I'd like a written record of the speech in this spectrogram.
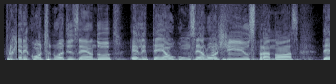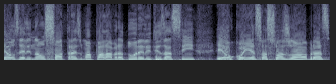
Porque ele continua dizendo, ele tem alguns elogios para nós. Deus, ele não só traz uma palavra dura, ele diz assim: Eu conheço as suas obras,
